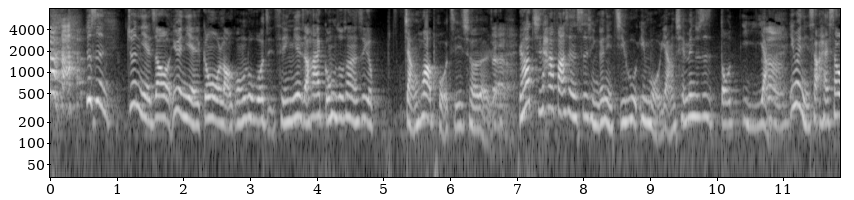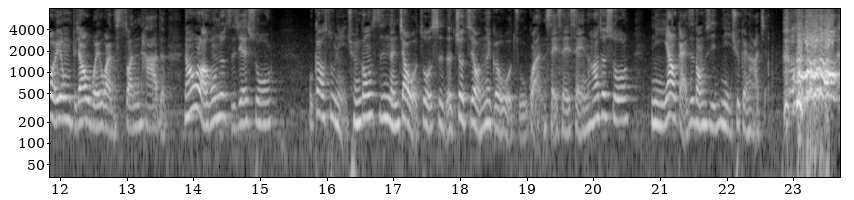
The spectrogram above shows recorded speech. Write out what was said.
就是就是你也知道，因为你也跟我老公录过几次，你也知道他在工作上是一个讲话颇机车的人。对然后其实他发生的事情跟你几乎一模一样，前面就是都一样，嗯、因为你稍还稍微用比较委婉酸他的，然后我老公就直接说。我告诉你，全公司能叫我做事的就只有那个我主管谁谁谁，然后就说你要改这东西，你去跟他讲。哎、哦，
